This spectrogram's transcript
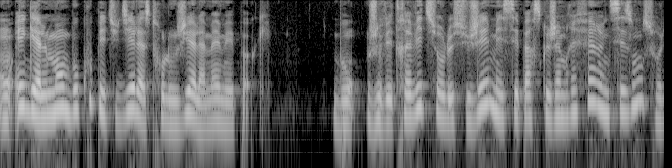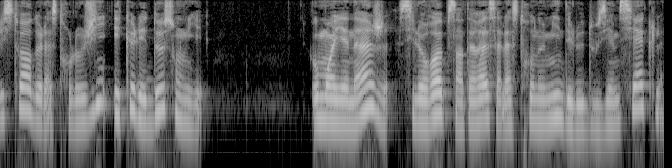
ont également beaucoup étudié l'astrologie à la même époque. Bon, je vais très vite sur le sujet, mais c'est parce que j'aimerais faire une saison sur l'histoire de l'astrologie et que les deux sont liés. Au Moyen Âge, si l'Europe s'intéresse à l'astronomie dès le XIIe siècle,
